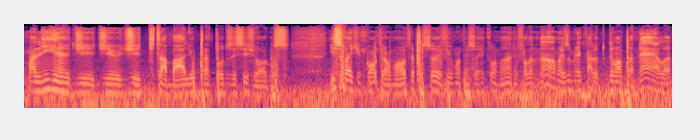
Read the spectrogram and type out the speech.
uma linha de, de, de, de trabalho para todos esses jogos. Isso vai de encontro a uma outra pessoa. Eu vi uma pessoa reclamando, falando: não, mas o mercado tudo é uma panela.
